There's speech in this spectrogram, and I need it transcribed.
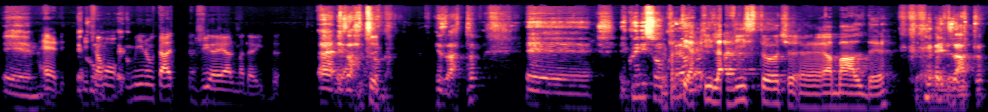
E, Eh, e diciamo com- e com- minutaggi Real Madrid. Eh, esatto, esatto. E, e quindi sono infatti a chi l'ha visto cioè, a balde cioè, esatto,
